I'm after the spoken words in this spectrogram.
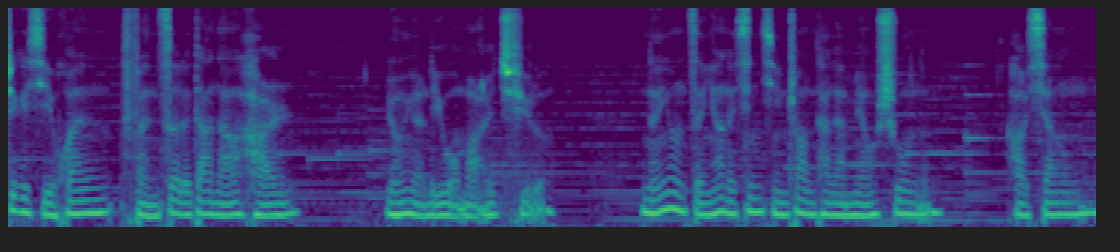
这个喜欢粉色的大男孩，永远离我们而去了。能用怎样的心情状态来描述呢？好像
